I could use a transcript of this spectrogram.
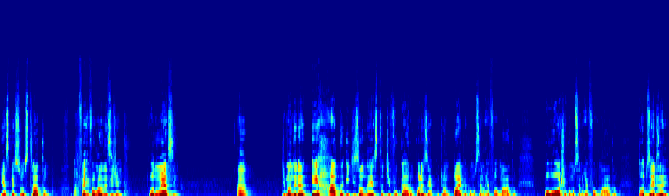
E as pessoas tratam a fé reformada desse jeito. Ou não é assim? Hã? De maneira errada e desonesta, divulgaram, por exemplo, John Piper como sendo reformado, Paul Washer como sendo reformado, todos eles aí,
